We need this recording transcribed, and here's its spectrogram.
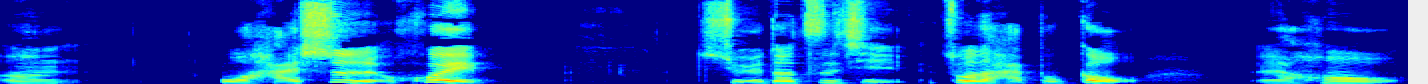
嗯，我还是会觉得自己做的还不够，然后，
